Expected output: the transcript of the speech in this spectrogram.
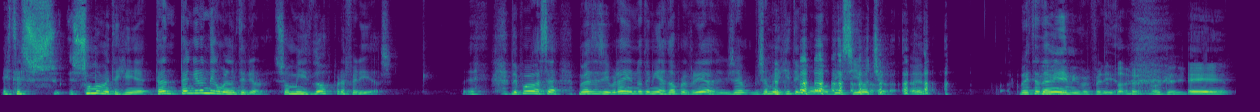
Esta es su- sumamente gigante, tan, tan grande como la anterior. Son mis dos preferidas. Después vas a, me vas a decir, Brian, ¿no tenías dos preferidas? Ya, ya me dijiste como 18. ¿eh? Esta también es mi preferida. Ok. Eh,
